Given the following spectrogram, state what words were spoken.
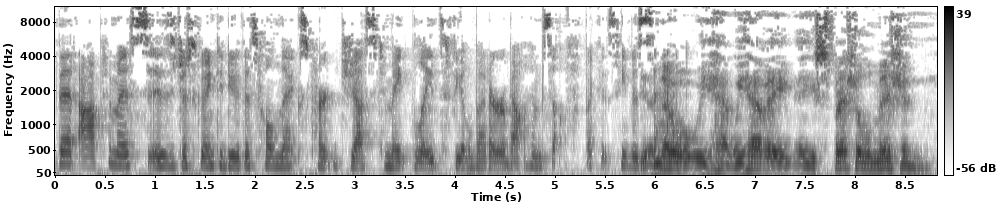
that Optimus is just going to do this whole next part just to make Blades feel better about himself because he was Yeah, sad. no, we have we have a, a special mission.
